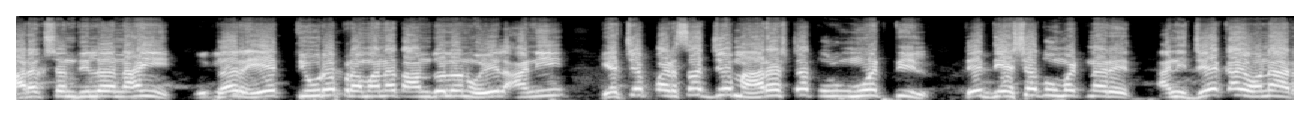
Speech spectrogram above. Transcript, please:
आरक्षण दिलं नाही तर हे तीव्र प्रमाणात आंदोलन होईल आणि याचे पडसाद जे महाराष्ट्रात उमटतील ते देशात उमटणार आहेत. आणि जे काय होणार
